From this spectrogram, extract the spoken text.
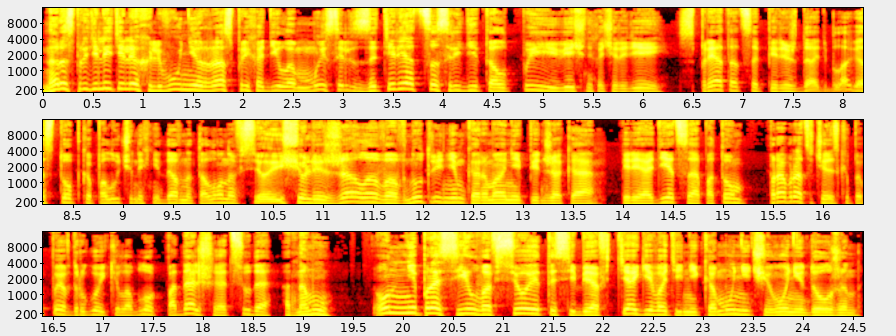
На распределителях льву не раз приходила мысль затеряться среди толпы и вечных очередей, спрятаться, переждать, благо стопка полученных недавно талонов все еще лежала во внутреннем кармане пиджака. Переодеться, а потом пробраться через КПП в другой килоблок подальше отсюда одному – он не просил во все это себя втягивать и никому ничего не должен,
